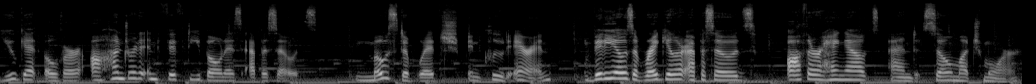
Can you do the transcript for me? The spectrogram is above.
you get over 150 bonus episodes, most of which include Aaron, videos of regular episodes, author hangouts, and so much more.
